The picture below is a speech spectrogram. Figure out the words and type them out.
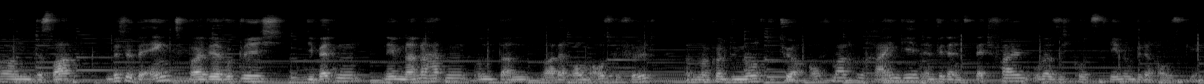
Ähm, das war ein bisschen beengt, weil wir wirklich die Betten nebeneinander hatten und dann war der Raum ausgefüllt. Also man konnte nur noch die Tür aufmachen, reingehen, entweder ins Bett fallen oder sich kurz drehen und wieder rausgehen.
